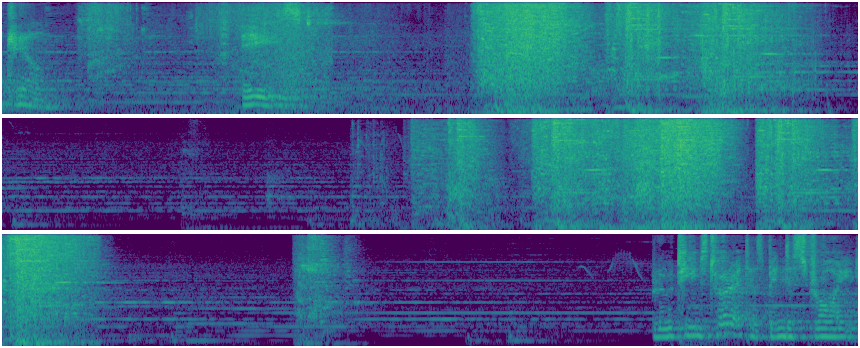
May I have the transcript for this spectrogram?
Double kill. Aced. Blue Team's turret has been destroyed.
